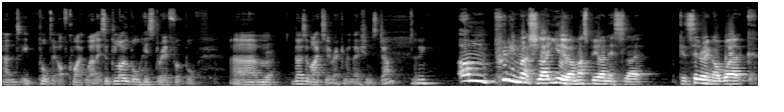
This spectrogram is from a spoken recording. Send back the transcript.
and he pulled it off quite well it's a global history of football um, those are my two recommendations Dan any I'm pretty much like you. I must be honest. Like considering I work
